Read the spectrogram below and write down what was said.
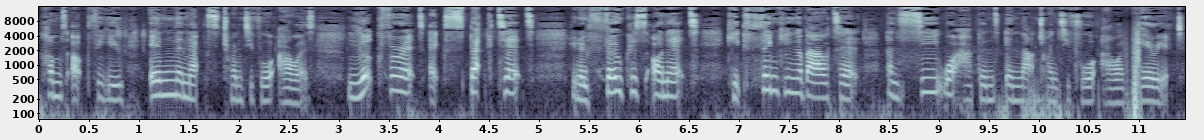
comes up for you in the next 24 hours. Look for it, expect it, you know, focus on it, keep thinking about it, and see what happens in that 24 hour period.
